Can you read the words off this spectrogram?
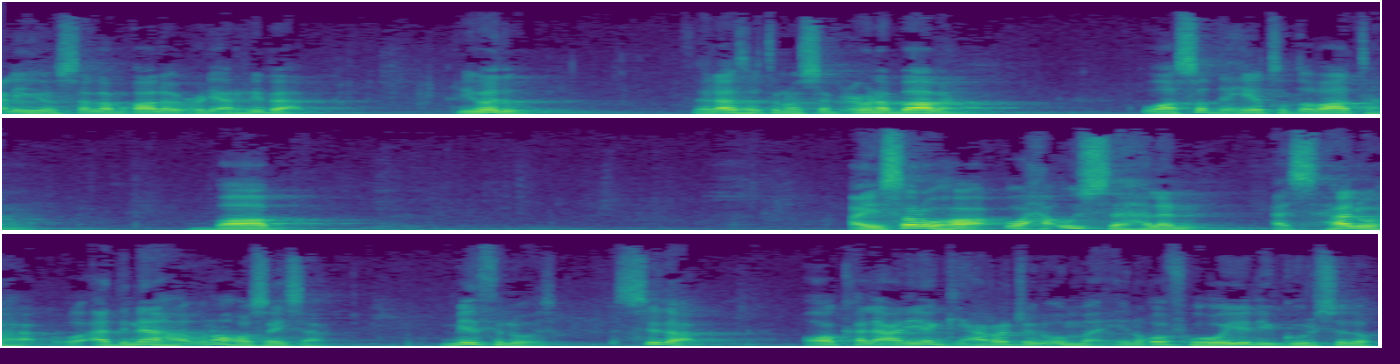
alayhi wasalam qaala wuxu uhi alriba ribadu halaaثat wa sabcuuna baaban waa saddex iyo toddobaatan baab. Aysaruhaa waxa u sahlan ashaluha wa adnaaha una hooseysa milu sida oo kale an yankixa rajul uma in qofku hooyadii guursado.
